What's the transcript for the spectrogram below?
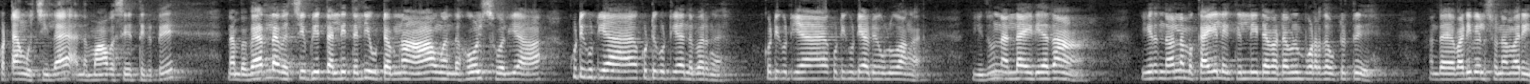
கொட்டாங்குச்சியில் அந்த மாவை சேர்த்துக்கிட்டு நம்ம விரல வச்சு இப்படியே தள்ளி தள்ளி விட்டோம்னா அவங்க அந்த ஹோல்ஸ் வழியாக குட்டி குட்டியாக குட்டி குட்டியாக இந்த பாருங்கள் குட்டி குட்டியாக குட்டி குட்டியாக அப்படியே விழுவாங்க இதுவும் நல்ல ஐடியா தான். இருந்தாலும் நம்ம கையில் கிள்ளி டப டபுன்னு போடுறத விட்டுட்டு அந்த வடிவேல் சொன்ன மாதிரி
